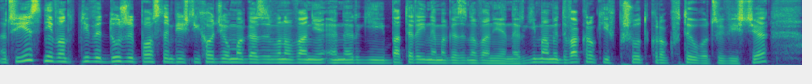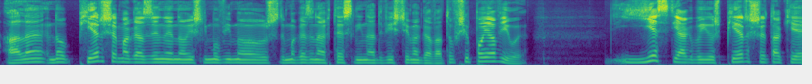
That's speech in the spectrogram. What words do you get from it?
Znaczy jest niewątpliwy duży postęp, jeśli chodzi o magazynowanie energii, bateryjne magazynowanie energii. Mamy dwa kroki w przód, krok w tył oczywiście, ale no, pierwsze magazyny, no, jeśli mówimy o magazynach Tesli na 200 MW, się pojawiły jest jakby już pierwsze takie,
